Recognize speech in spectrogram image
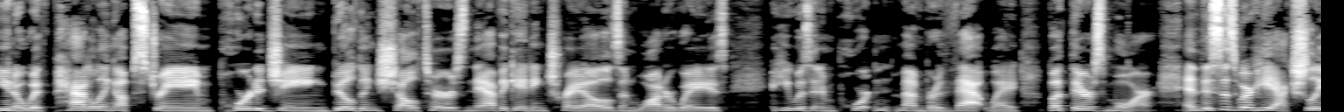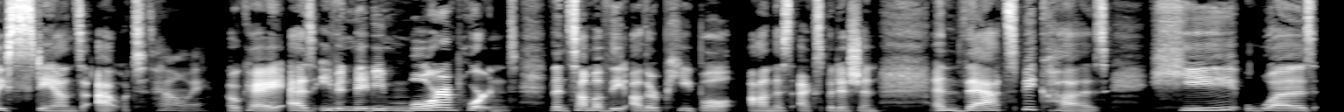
you know, with paddling upstream, portaging, building shelters, navigating trails and waterways. He was an important member that way, but there's more. And this is where he actually stands out Tell me. okay, as even maybe more important than some of the other people on this expedition. And that's because he was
